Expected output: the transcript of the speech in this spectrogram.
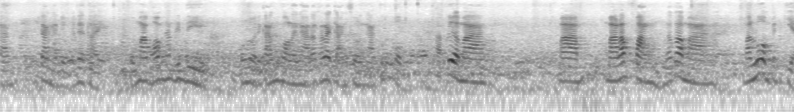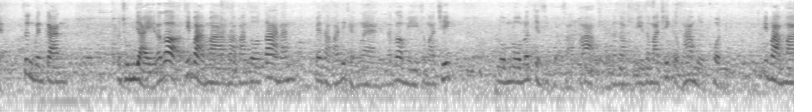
การจ้างงานอยู่ประเทศไทย ผมมาพร้อมท่านทิบดีกรมสวัสดิการคุ้มครองแรงงาน และข้าราชการกระทรวงแรงงานทุกกรมครับเพื่อมามามารับฟังแล้วก็มามาร่วมเป็นเกียรติ ซึ่งเป็นการประชุมใหญ่แล้วก็ที่ผ่านมาสหพันธ์โตโยต้านั้น เป็นสหพันธ์ที่แข็งแรง แล้วก็มีสมาชิกรวมๆแล้ว 76สาภาพนะครับ มีสมาชิกเกือบ 50,000 คน ที่ผ่านมา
